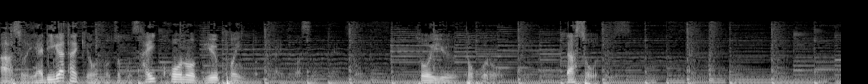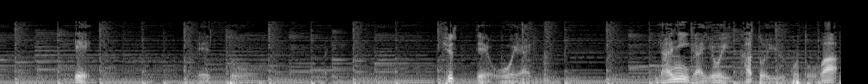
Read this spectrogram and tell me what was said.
あ、そう、槍ヶ岳を除く最高のビューポイントって書いてますのでそういうところだそうです。で、えっ、と、ヒュッて大やり。何が良いかということは、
